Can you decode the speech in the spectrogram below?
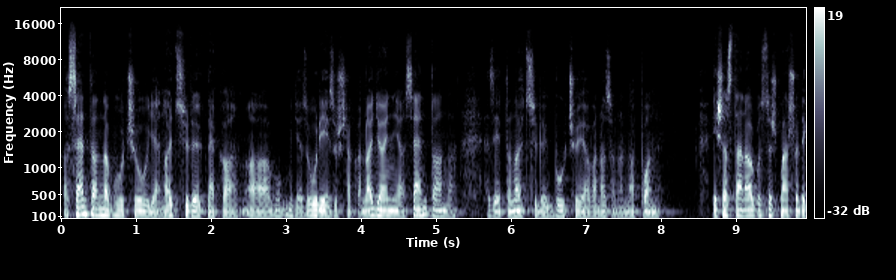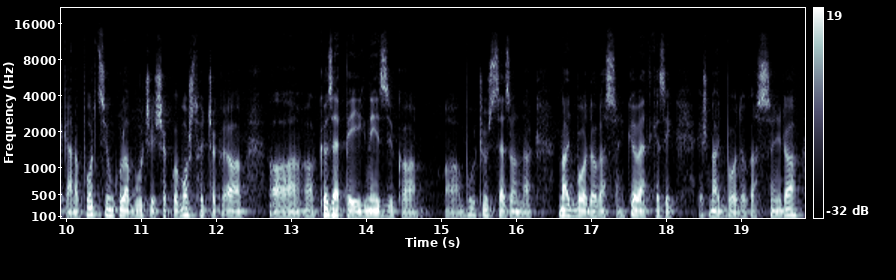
A Szent Anna búcsú, ugye a nagyszülőknek, a, a, ugye az Úr Jézusnak a nagyanyja, a Szent Anna, ezért a nagyszülők búcsúja van azon a napon, és aztán augusztus másodikán a porciunkula búcsú, és akkor most, hogy csak a, a, a közepéig nézzük a, a búcsús szezonnak, Nagy Boldogasszony következik, és Nagy Boldogasszonyra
